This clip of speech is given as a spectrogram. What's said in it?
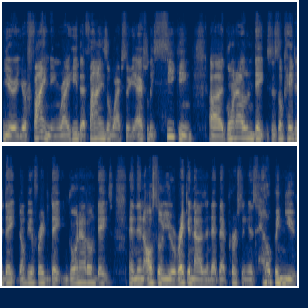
you're you're finding finding, right? He that finds a wife. So you're actually seeking, uh, going out on dates. It's okay to date. Don't be afraid to date. Going out on dates. And then also you're recognizing that that person is helping you,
